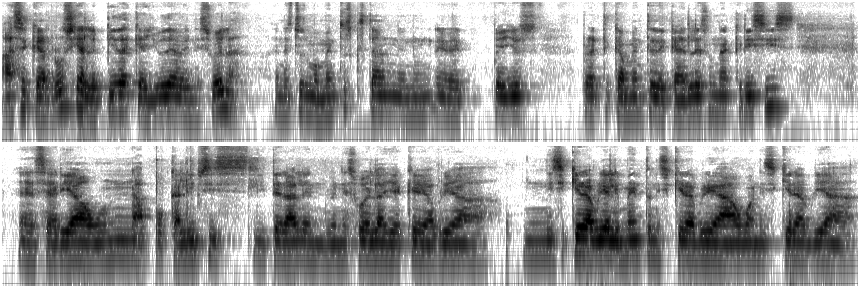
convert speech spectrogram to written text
hace que Rusia le pida que ayude a Venezuela en estos momentos que están en eh, ellos prácticamente de caerles una crisis eh, se haría un apocalipsis literal en Venezuela ya que habría ni siquiera habría alimento, ni siquiera habría agua, ni siquiera habría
